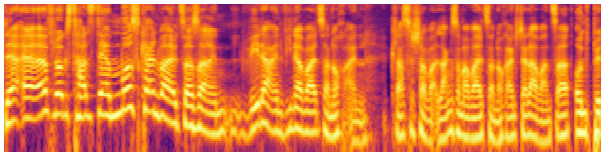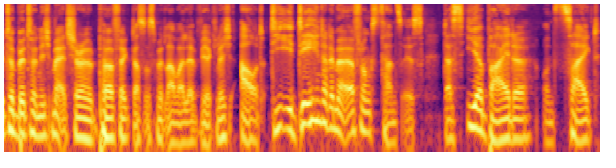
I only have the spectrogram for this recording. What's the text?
der Eröffnungstanz, der muss kein Walzer sein. Weder ein Wiener Walzer noch ein klassischer langsamer Walzer, noch ein Stellerwanzer. Und bitte, bitte nicht mehr Ed Sheeran Perfect, das ist mittlerweile wirklich out. Die Idee hinter dem Eröffnungstanz ist, dass ihr beide uns zeigt,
